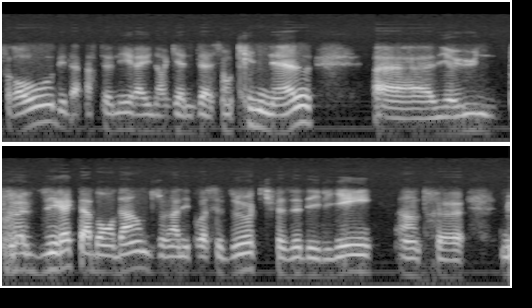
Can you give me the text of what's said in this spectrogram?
fraude et d'appartenir à une organisation criminelle. Euh, il y a eu une preuve directe abondante durant les procédures qui faisait des liens entre euh, M.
